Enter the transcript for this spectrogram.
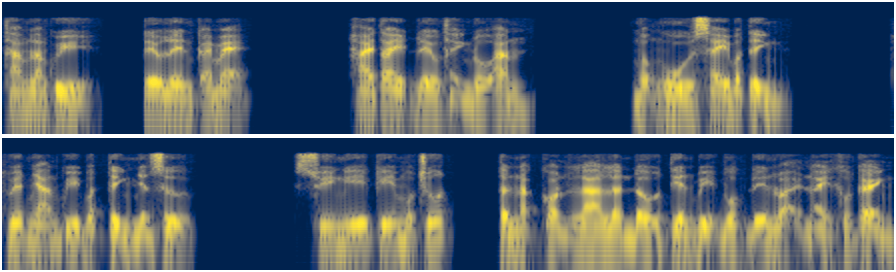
tham lam quỷ, kêu lên cái mẹ. Hai tay đều thành đồ ăn. Mộng ngủ say bất tỉnh. Huyết nhãn quỷ bất tỉnh nhân sự. Suy nghĩ kỹ một chút, tần nặc còn là lần đầu tiên bị buộc đến loại này khốn cảnh.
